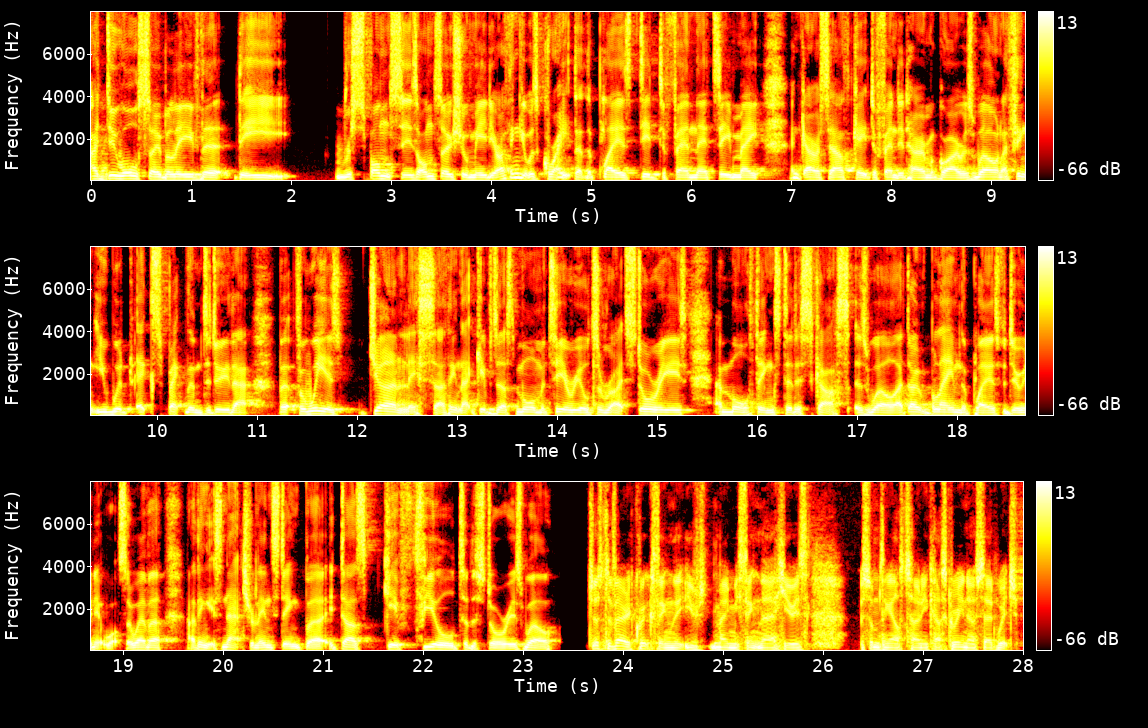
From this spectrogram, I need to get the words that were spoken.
I do also believe that the responses on social media. I think it was great that the players did defend their teammate and Gareth Southgate defended Harry Maguire as well. And I think you would expect them to do that. But for we as journalists, I think that gives us more material to write stories and more things to discuss as well. I don't blame the players for doing it whatsoever. I think it's natural instinct, but it does give fuel to the story as well. Just a very quick thing that you've made me think there, Hugh, is something else Tony Cascarino said, which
